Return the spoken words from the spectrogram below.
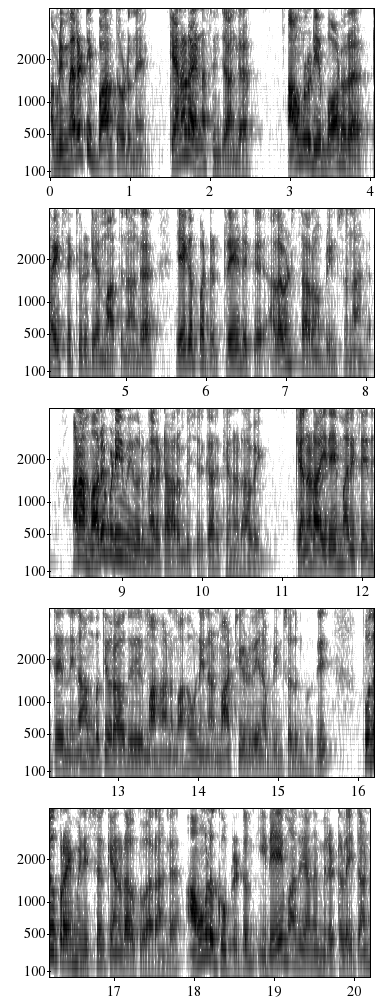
அப்படி மிரட்டி பார்த்த உடனே கனடா என்ன செஞ்சாங்க? அவங்களுடைய பார்டரை டைட் செக்யூரிட்டியாக மாற்றினாங்க ஏகப்பட்ட ட்ரேடுக்கு அலவன்ஸ் தரோம் அப்படின்னு சொன்னாங்க. ஆனால் மறுபடியும் இவர் மிரட்ட ஆரம்பிச்சிருக்கார் கனடாவை. கனடா இதே மாதிரி செய்துட்டே இருந்தீங்கன்னா ஐம்பத்தி ஓராவது மாகாணமாக உன்னை நான் மாற்றி விடுவேன் அப்படின்னு சொல்லும்போது புது பிரைம் மினிஸ்டர் கனடாவுக்கு வராங்க. அவங்கள கூப்பிட்டுட்டும் இதே மாதிரியான மிரட்டலை தான்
